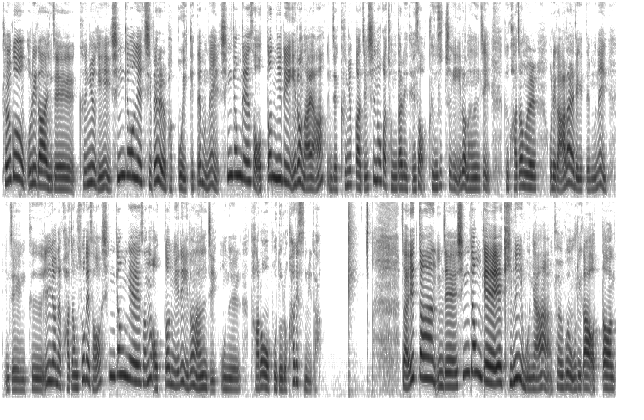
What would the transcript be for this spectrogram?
결국 우리가 이제 근육이 신경의 지배를 받고 있기 때문에 신경계에서 어떤 일이 일어나야 이제 근육까지 신호가 전달이 돼서 근수축이 일어나는지 그 과정을 우리가 알아야 되기 때문에 이제 그 일련의 과정 속에서 신경계에서는 어떤 일이 일어나는지 오늘 다뤄보도록 하겠습니다. 자, 일단 이제 신경계의 기능이 뭐냐? 결국 우리가 어떤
